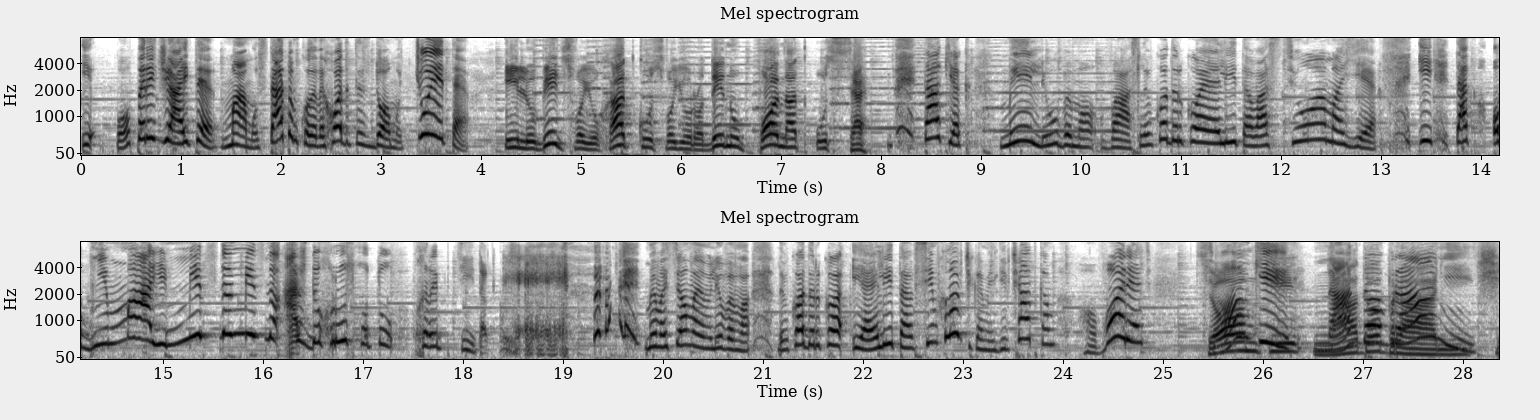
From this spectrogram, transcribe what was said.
І попереджайте маму з татом, коли виходите з дому. Чуєте? І любіть свою хатку, свою родину понад усе. Так як ми любимо вас, Левко Дурко і Еліта вас цьомає. І так обнімає міцно, міцно аж до хрускоту в хребті. Так. Ми вас цьомаємо, любимо. Левко Дурко і Еліта всім хлопчикам і дівчаткам говорять Цьомки на добраніч.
